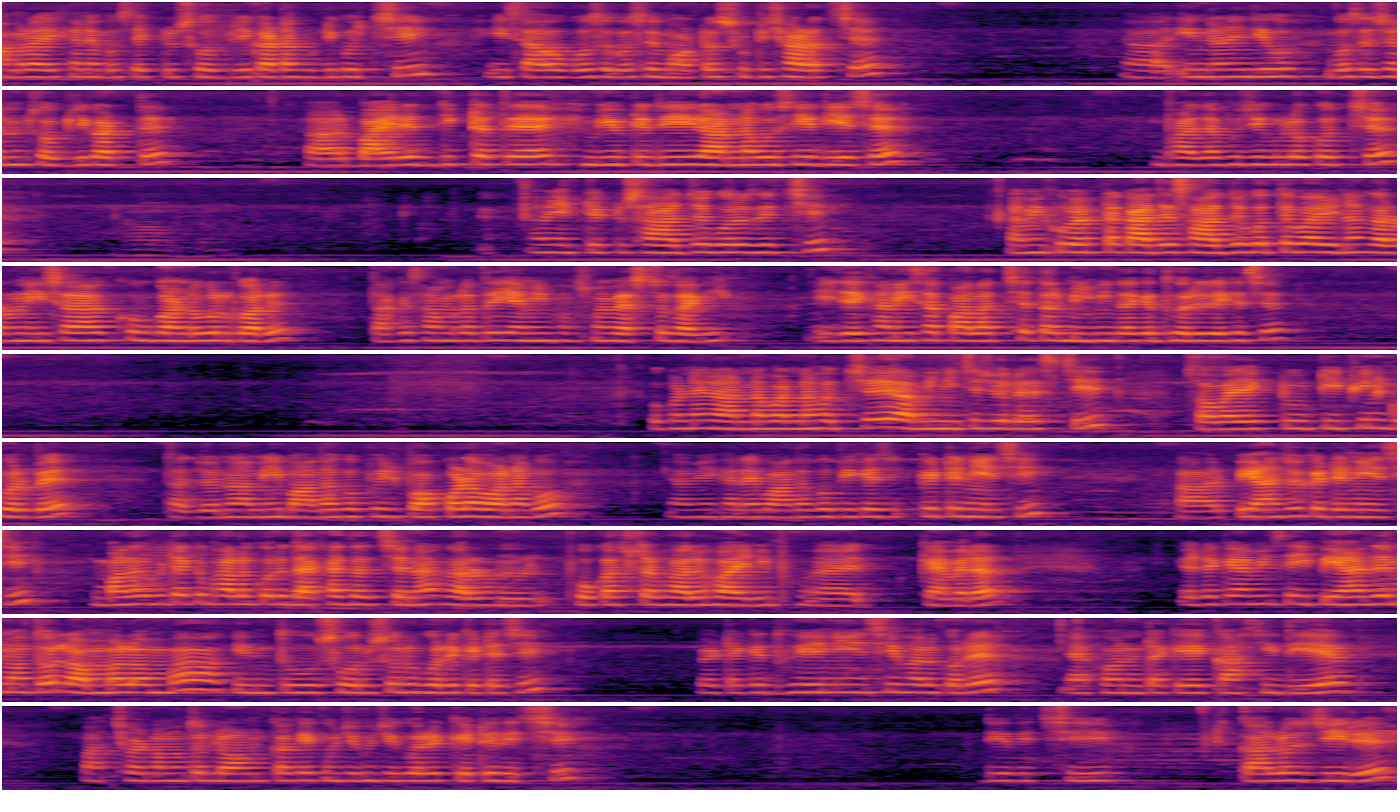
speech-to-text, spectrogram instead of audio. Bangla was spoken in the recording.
আমরা এখানে বসে একটু সবজি কাটাকুটি করছি। ইসাও বসে বসে মটরশুঁটি ছাড়াচ্ছে। আর ইন্দ্রাণীদিও বসেছেন সবজি কাটতে। আর বাইরের দিকটাতে বিউটি দি রান্না বসিয়ে দিয়েছে। ভাজাভুজিগুলো করছে। আমি একটু একটু সাহায্য করে দিচ্ছি। আমি খুব একটা কাজে সাহায্য করতে পারি না, কারণ ঈশা খুব গণ্ডগোল করে। তাকে সামলাতেই আমি সবসময় ব্যস্ত থাকি। এই যে এখানে ঈশা পালাচ্ছে, তার মিমি তাকে ধরে রেখেছে। ওখানে রান্না বান্না হচ্ছে, আমি নিচে চলে এসেছি। সবাই একটু টিফিন করবে, তার জন্য আমি বাঁধাকপির পকোড়া বানাবো। আমি এখানে বাঁধাকপিকে কেটে নিয়েছি, আর পেঁয়াজও কেটে নিয়েছি। বাঁধাকপিটাকে ভালো করে দেখা যাচ্ছে না, কারণ ফোকাসটা ভালো হয়নি ক্যামেরার। এটাকে আমি সেই পেঁয়াজের মতো লম্বা লম্বা, কিন্তু সরু সরু করে কেটেছি। এটাকে ধুয়ে নিয়েছি ভালো করে। এখন এটাকে কাঁচি দিয়ে পাঁচ ছটা মতো লঙ্কাকে কুচি কুচি করে কেটে দিচ্ছি। দিয়ে দিচ্ছি কালো জিরে।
